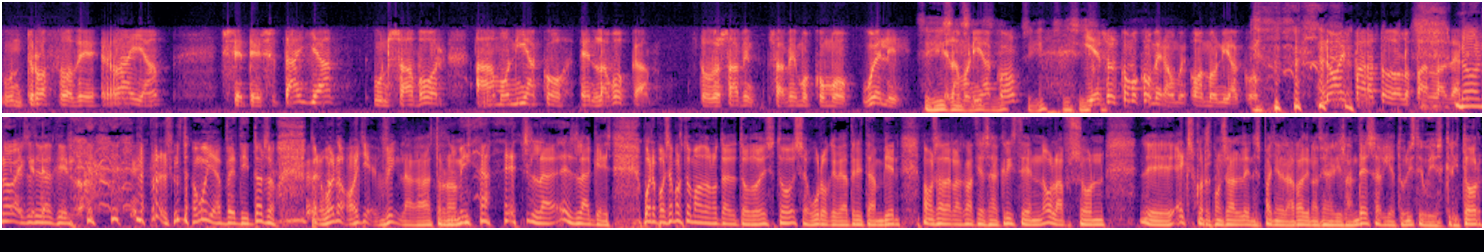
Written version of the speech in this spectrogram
un trozo de raya, se te estalla un sabor a amoníaco en la boca. Todos saben, sabemos cómo huele Sí, el sí, amoníaco. sí, y eso es como comer am- amoníaco. No es para todos los paladares. No, no, eso te iba a decir. no resulta muy apetitoso. Pero bueno, oye, en fin, la gastronomía es la, es la que es. Bueno, pues hemos tomado nota de todo esto, seguro que Beatriz también. Vamos a dar las gracias a Kristen Olafsson, eh, ex corresponsal en España de la Radio Nacional Islandesa, guía turístico y escritor.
